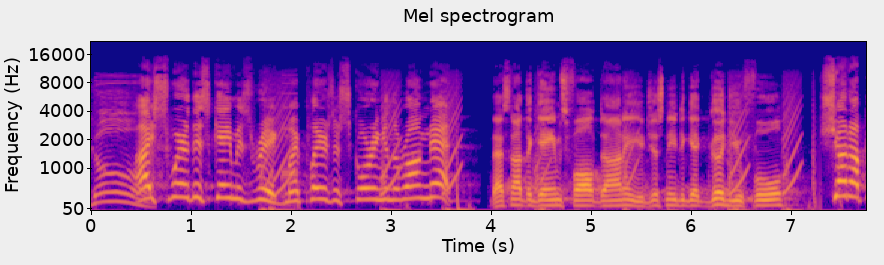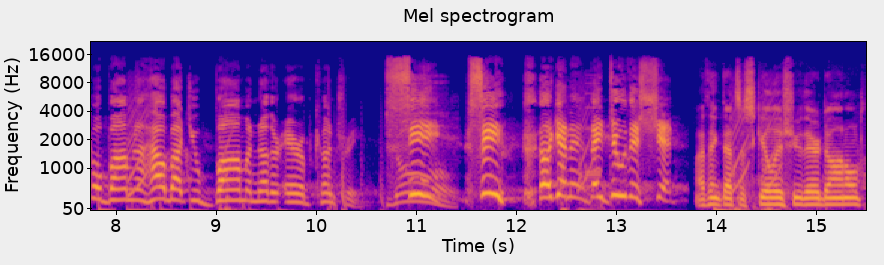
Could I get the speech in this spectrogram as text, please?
Goal. I swear this game is rigged. My players are scoring in the wrong net. That's not the game's fault, Donnie. You just need to get good, you fool. Shut up, Obama. How about you bomb another Arab country? See, see, again, they do this shit. I think that's a skill issue there, Donald.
